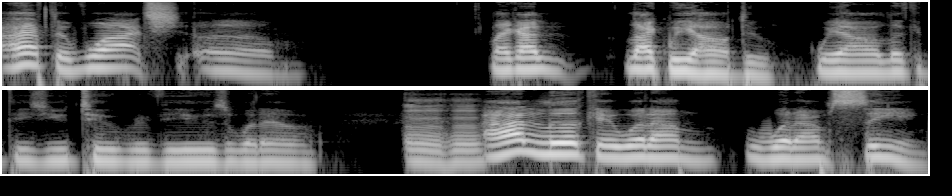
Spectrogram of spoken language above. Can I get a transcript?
I have to watch, um, like I like we all do. We all look at these YouTube reviews or whatever. Mm-hmm. I look at what I'm what I'm seeing.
